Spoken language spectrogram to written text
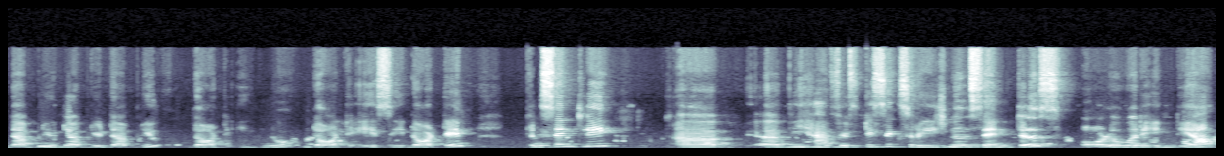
www.ignou.ac.in. Presently, uh, uh, we have 56 regional centers all over India.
